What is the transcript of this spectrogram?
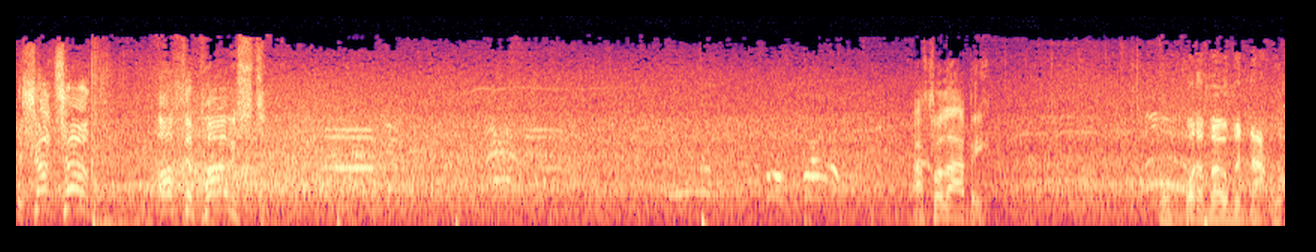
The shot's on! Off the post! Afolabi. Oh, what a moment that was.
